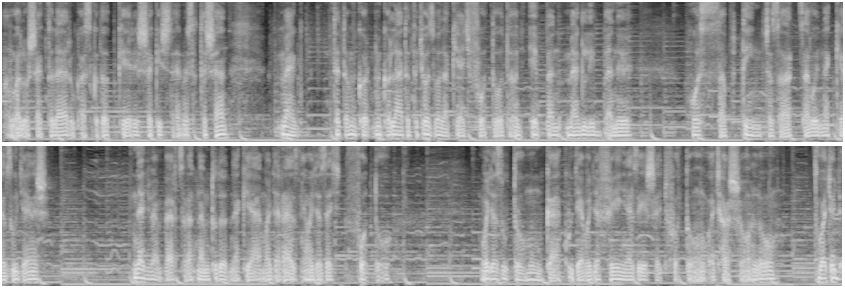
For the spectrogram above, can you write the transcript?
a valóságtól elrugaszkodott kérések is természetesen, meg tehát amikor, amikor látod, hogy hoz valaki egy fotót, hogy éppen meglibbenő hosszabb tincs az arcába, hogy neki az ugyan, és 40 perc alatt nem tudod neki elmagyarázni, hogy ez egy fotó, vagy az utómunkák, ugye, vagy a fényezés egy fotó, vagy hasonló. Vagy hogy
